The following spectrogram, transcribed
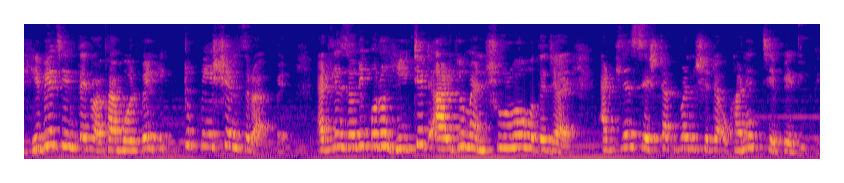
ভেবে চিন্তে কথা বলবেন, একটু পেশেন্স রাখবেন। অ্যাটলিস্ট যদি কোনো হিটেড আর্গুমেন্ট শুরুও হতে যায় অ্যাটলিস্ট চেষ্টা করবেন সেটা ওখানে চেপে দিতে।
